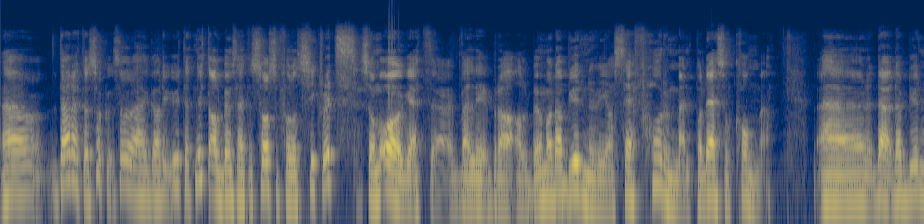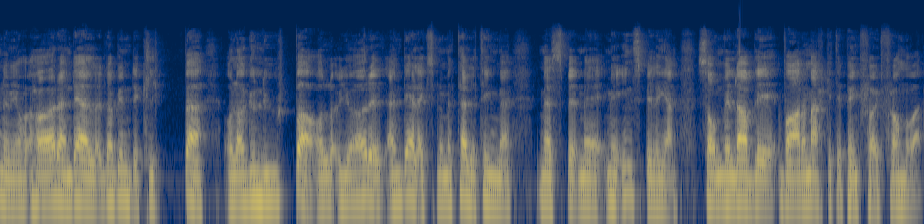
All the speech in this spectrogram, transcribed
Uh, deretter så, så, ga de ut et nytt album som heter 'Saucerful of Secrets', som òg er et uh, veldig bra album. Og da begynner vi å se formen på det som kommer. Da, da, begynner vi å høre en del Da begynner de å klippe og lage looper og gjøre en del eksperimentelle ting med, med, med, med, innspillingen, som vil da bli varemerket til Pink Floyd framover.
